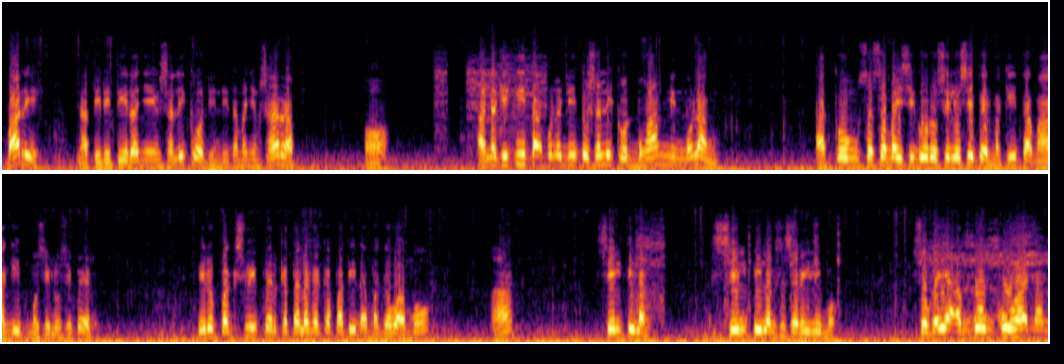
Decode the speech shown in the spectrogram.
Barry na tinitira niya yung sa likod, hindi naman yung sa harap. Oh. Ang nakikita mo lang dito sa likod, buhangin mo lang. At kung sasabay siguro si Lucifer, makita, mahagip mo si Lucifer. Pero pag sweeper ka talaga kapatid, ang magawa mo, ha? Selfie lang. Selfie lang sa sarili mo. So kaya ang buong kuha ng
